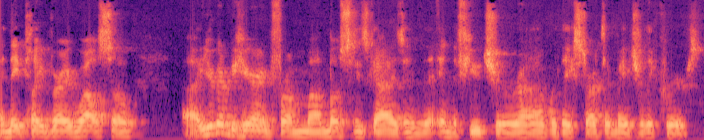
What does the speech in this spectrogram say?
and they played very well. So uh, you're going to be hearing from uh, most of these guys in the in the future uh, when they start their major league careers.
